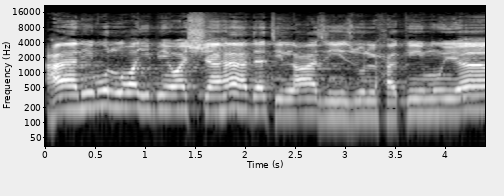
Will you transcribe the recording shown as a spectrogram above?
عالم الغيب والشهادة العزيز الحكيم. يا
